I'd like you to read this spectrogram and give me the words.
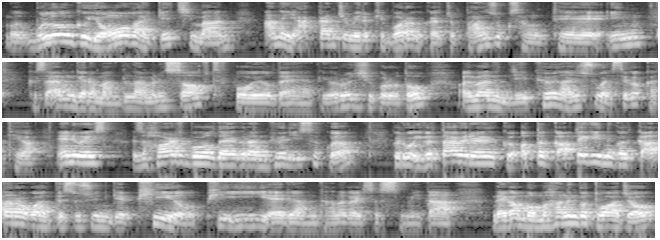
뭐 물론 그 용어가 있겠지만 안에 약간 좀 이렇게 뭐라 그럴까요? 좀 반숙 상태인 그 삶은 계란 만들려면 soft boiled egg 이런 식으로도 얼마든지 표현하실 수가 있을 것 같아요. Anyways, 그래서 hard boiled egg라는 표현이 있었고요. 그리고 이거 따위를 그 어떤 껍데기 있는 걸 까다라고 할 때 쓸 수 있는 게 peel, p-e-l이라는 단어가 있었습니다. 내가 뭐뭐 하는 거 도와줘.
